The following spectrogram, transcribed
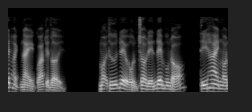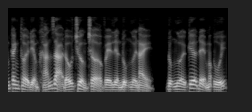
kế hoạch này quá tuyệt vời. Mọi thứ đều ổn cho đến đêm hôm đó, tí hai ngón canh thời điểm khán giả đấu trường trở về liền đụng người này, đụng người kia để móc túi.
